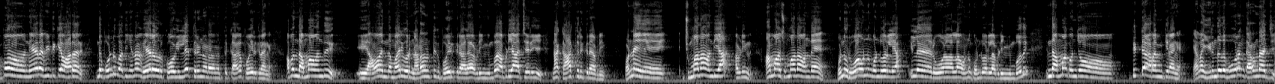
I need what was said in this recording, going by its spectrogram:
அப்போ நேராக வீட்டுக்கே வராரு. இந்த பொண்ணு பார்த்தீங்கன்னா வேற ஒரு கோவிலில் திருநடனத்துக்காக போயிருக்கிறாங்க. அப்போ இந்த அம்மா வந்து அவன் இந்த மாதிரி ஒரு நடனத்துக்கு போயிருக்கிறாள் அப்படிங்கும்போது அப்படியா சரி நான் காத்திருக்கிறேன் அப்படின்னு. உடனே சும்மா தான் வந்தியா? அப்படின்னு. ஆமாம் சும்மா தான் வந்தேன். ஒன்றும் ரூபா ஒன்றும் கொண்டு வரலையா? இல்லை ரூபாலாம் ஒன்றும் கொண்டு வரல அப்படிங்கும்போது இந்த அம்மா கொஞ்சம் திட்ட ஆரம்பிக்கிறாங்க. ஏன்னா இருந்ததை பூரா கறந்தாச்சு.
